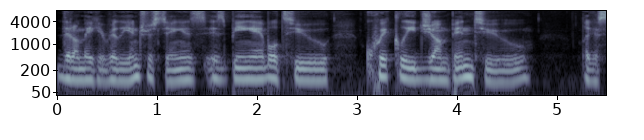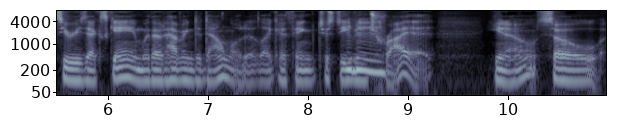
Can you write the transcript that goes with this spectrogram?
that'll make it really interesting is is being able to quickly jump into like a Series X game without having to download it. Like I think just to even mm-hmm. try it, you know. So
